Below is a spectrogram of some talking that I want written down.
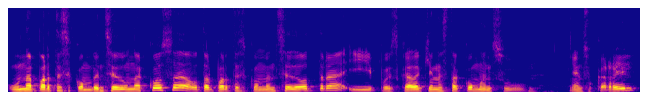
una parte se convence de una cosa, otra parte se convence de otra, y pues cada quien está como en su, en su carril.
